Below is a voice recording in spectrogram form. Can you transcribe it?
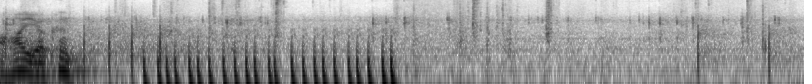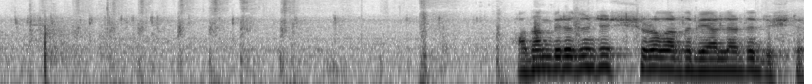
Aha yakın. Adam biraz önce şuralarda bir yerlerde düştü.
